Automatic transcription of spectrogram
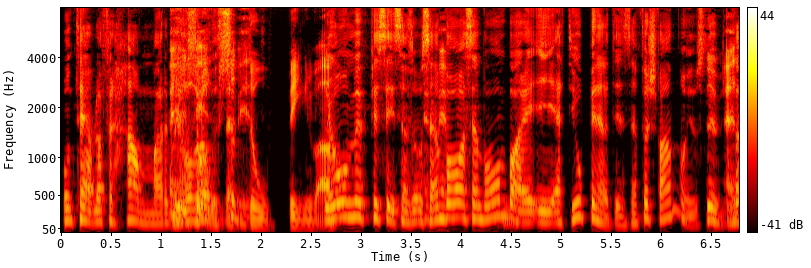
hon tävlar för Hammarby. Det var väl också doping? va? Jo, men precis. Och sen var, sen var hon bara i Etiopien hela tiden. Sen försvann hon ju Men slutade.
